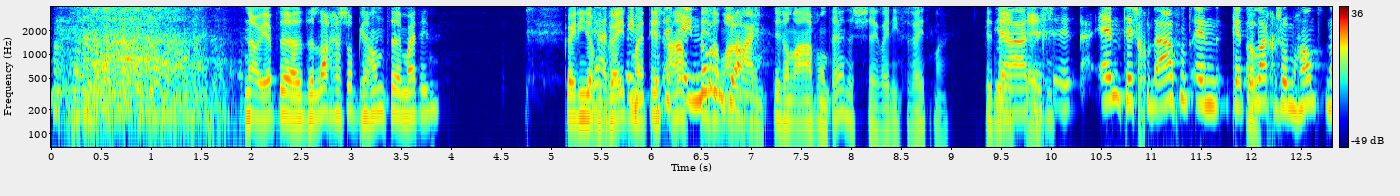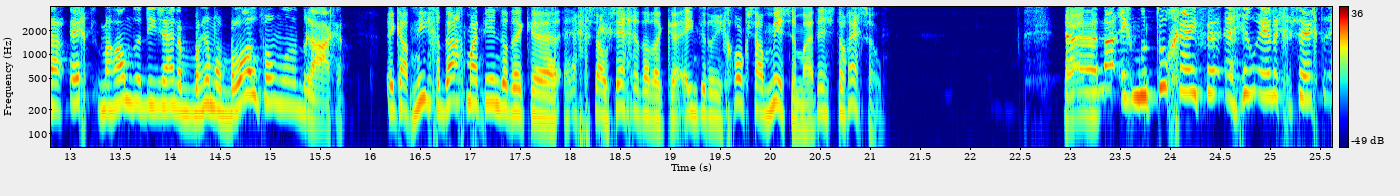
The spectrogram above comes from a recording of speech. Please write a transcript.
Nou, je hebt de, de lachers op je hand, uh, Martin. Ik weet niet of je het weet, maar het is, het is, avond, het is al avond. Het is al avond, hè? Dus ik weet niet of je het weet, maar... Ja, het is, eh, en het is goedenavond en ik heb de oh. lachers om mijn hand. Nou echt, mijn handen die zijn er helemaal blauw van het dragen. Ik had niet gedacht, Martin, dat ik uh, echt zou zeggen dat ik uh, 1, 2, 3 gok zou missen. Maar het is toch echt zo? Ja, Nou, ik moet toegeven, heel eerlijk gezegd,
